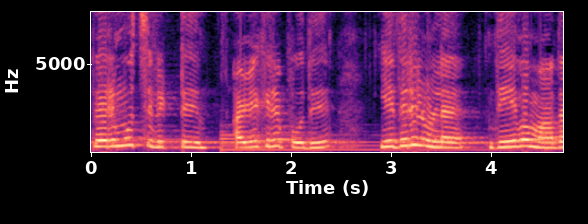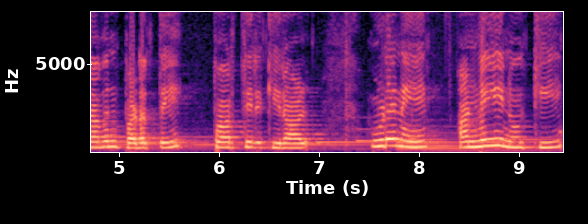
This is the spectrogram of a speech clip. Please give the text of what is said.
பெருமூச்சு விட்டு அழுகிற போது எதிரில் உள்ள தேவ மாதாவின் படத்தை பார்த்திருக்கிறாள். உடனே அன்னையை நோக்கி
